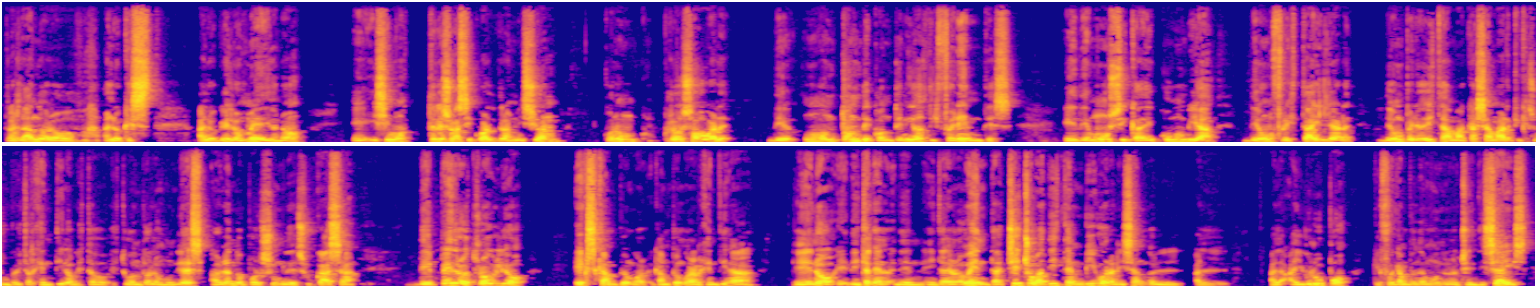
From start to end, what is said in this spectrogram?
trasladándolo a lo que es a lo que es los medios, ¿no? Eh, hicimos tres horas y cuarto de transmisión con un crossover de un montón de contenidos diferentes, eh, de música, de cumbia, de un freestyler, de un periodista, Macaya Márquez, que es un periodista argentino que estuvo, en todos los mundiales, hablando por Zoom de su casa, de Pedro Troglio, ex campeón, campeón con Argentina, eh, no, de Italia en, Italia 90, Checho Batista en vivo analizando al, al, grupo que fue campeón del mundo en el 86,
